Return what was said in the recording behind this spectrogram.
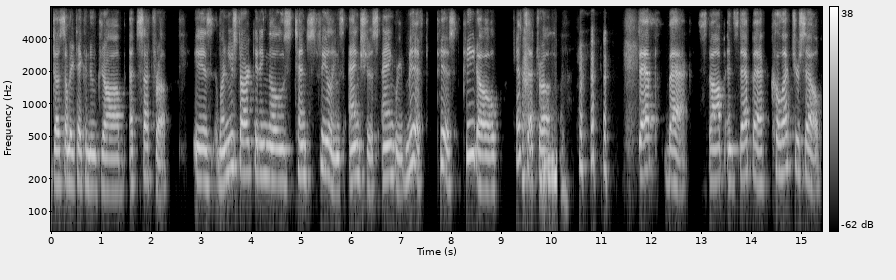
does somebody take a new job, etc. Is when you start getting those tense feelings, anxious, angry, miffed, pissed, pedo, etc. step back, stop and step back, collect yourself.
